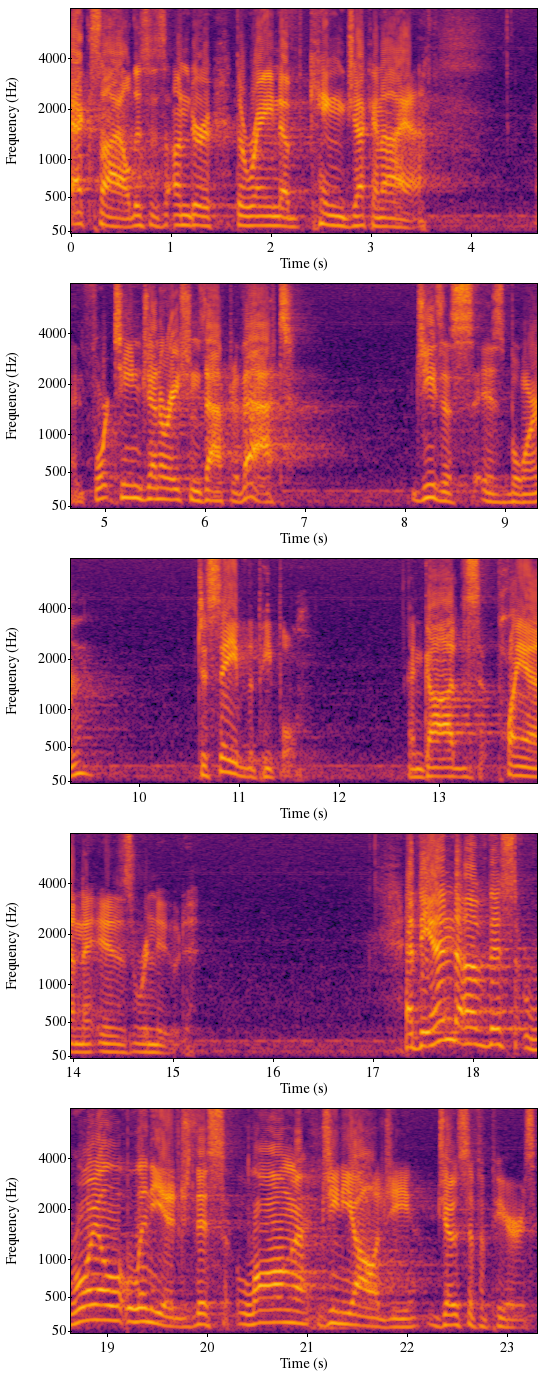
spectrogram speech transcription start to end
exile. This is under the reign of King Jeconiah. And 14 generations after that, Jesus is born to save the people, and God's plan is renewed. At the end of this royal lineage, this long genealogy, Joseph appears.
